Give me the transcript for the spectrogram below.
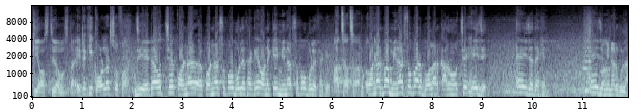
কি অস্থির অবস্থা। এটা কি কর্নার সোফা? জি এটা হচ্ছে কর্নার কর্নার সোফাও বলে থাকে অনেকেই মিনার সোফাও বলে থাকে। আচ্ছা আচ্ছা তো কর্নার বা মিনার সোফার বলার কারণ হচ্ছে এই যে এই যে দেখেন। এই যে মিনারগুলা।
